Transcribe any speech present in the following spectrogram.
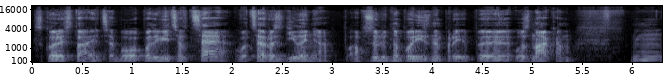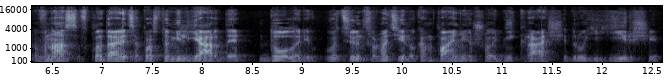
скористається? Бо подивіться, це, оце розділення абсолютно по різним е, ознакам в нас вкладаються просто мільярди доларів в цю інформаційну кампанію, що одні кращі, другі гірші.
